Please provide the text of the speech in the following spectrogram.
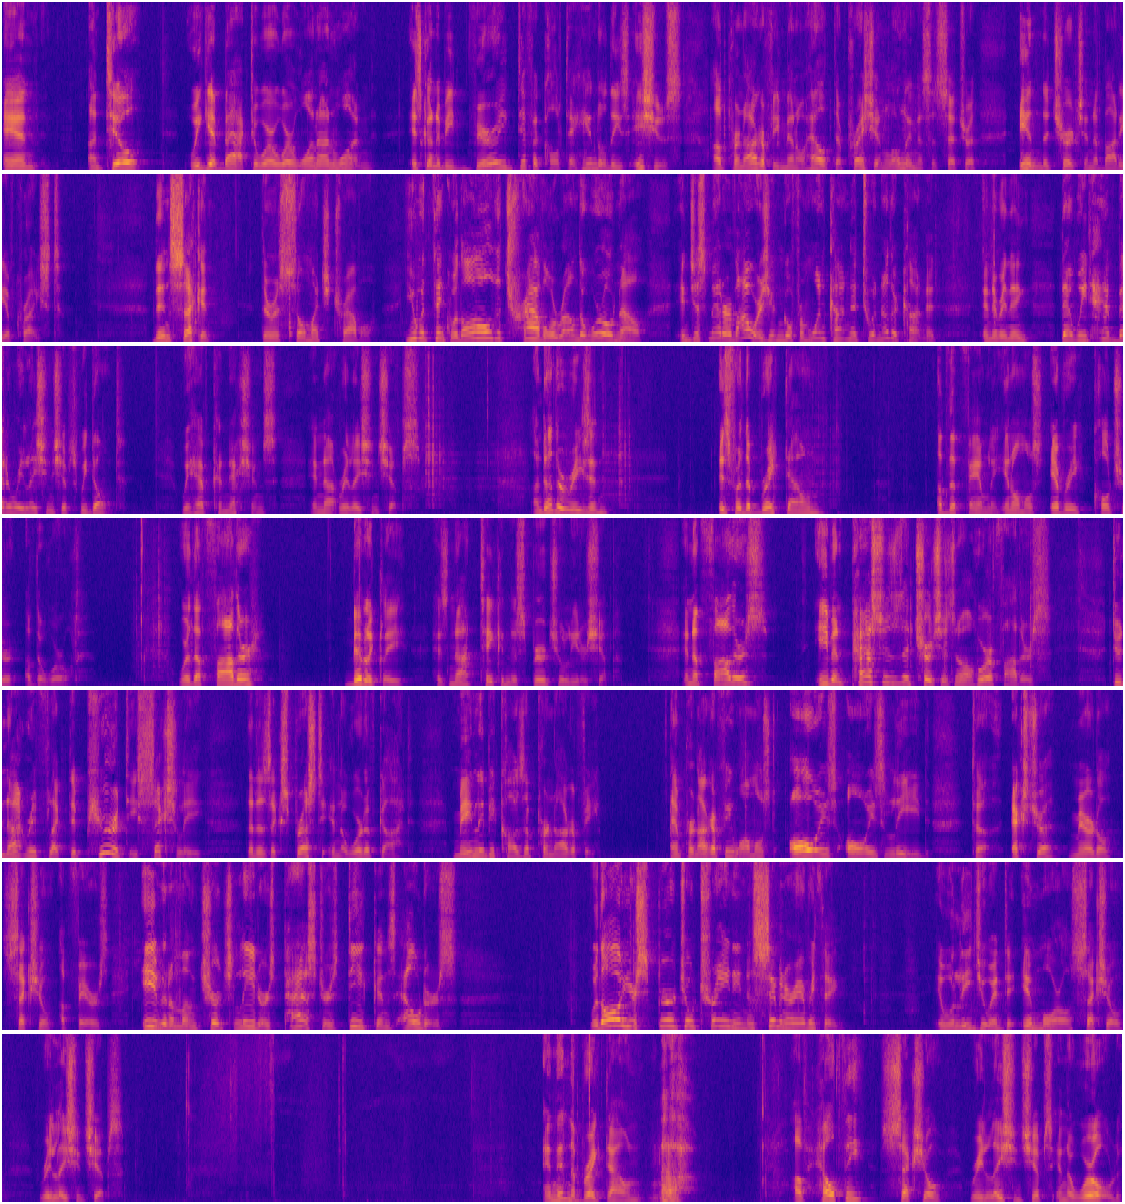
And until we get back to where we're one on one, it's going to be very difficult to handle these issues of pornography, mental health, depression, loneliness, etc., in the church, in the body of Christ. Then, second, there is so much travel. You would think with all the travel around the world now, in just matter of hours, you can go from one continent to another continent and everything, that we'd have better relationships. We don't. We have connections and not relationships. Another reason is for the breakdown of the family in almost every culture of the world, where the father, biblically, has not taken the spiritual leadership. And the fathers, even pastors of churches and all who are fathers, do not reflect the purity sexually that is expressed in the Word of God, mainly because of pornography. And pornography will almost always, always lead to extramarital sexual affairs, even among church leaders, pastors, deacons, elders. With all your spiritual training and seminary, everything, it will lead you into immoral sexual relationships. And then the breakdown of healthy sexual relationships in the world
